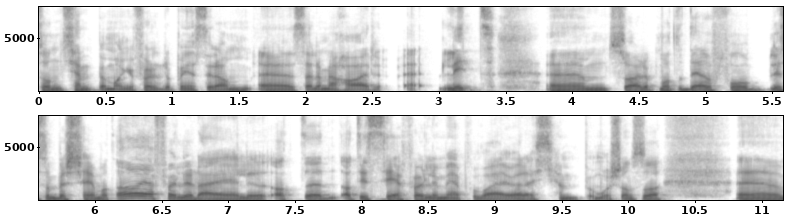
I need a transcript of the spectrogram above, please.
sånn kjempemange følgere på Instagram, uh, selv om jeg har eh, litt. Um, så er det på en måte det å få liksom beskjed om at ah, 'jeg følger deg', eller at, at de ser følger med på hva jeg gjør, er kjempemorsomt. Så eh,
